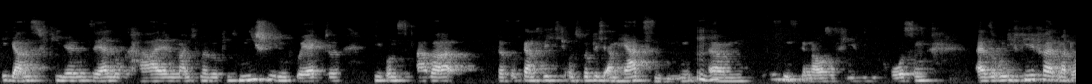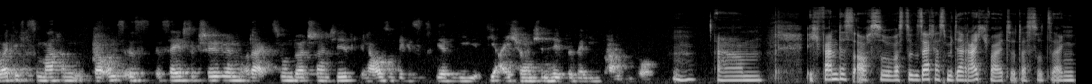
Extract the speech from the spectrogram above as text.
die ganz vielen sehr lokalen, manchmal wirklich nischigen Projekte, die uns aber das ist ganz wichtig, uns wirklich am Herzen liegen. Mhm. Ähm, mindestens genauso viel wie die großen. Also um die Vielfalt mal deutlich zu machen, bei uns ist Save the Children oder Aktion Deutschland hilft genauso registriert wie die Eichhörnchenhilfe Berlin-Brandenburg. Mhm. Ähm, ich fand es auch so, was du gesagt hast mit der Reichweite, dass sozusagen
